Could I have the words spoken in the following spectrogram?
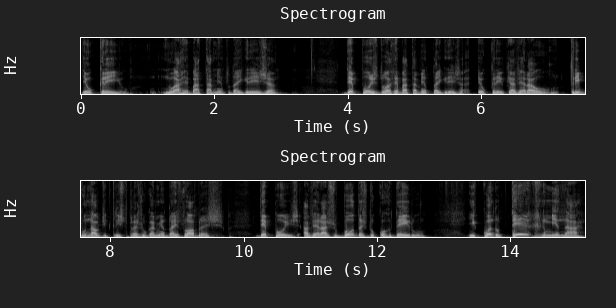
eu creio no arrebatamento da igreja. Depois do arrebatamento da igreja, eu creio que haverá o tribunal de Cristo para julgamento das obras. Depois haverá as bodas do Cordeiro. E quando terminar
